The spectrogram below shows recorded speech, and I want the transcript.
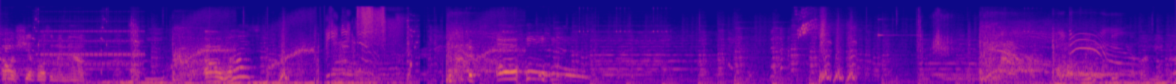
Oh shit, balls in my mouth. Oh, what? oh! You're.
